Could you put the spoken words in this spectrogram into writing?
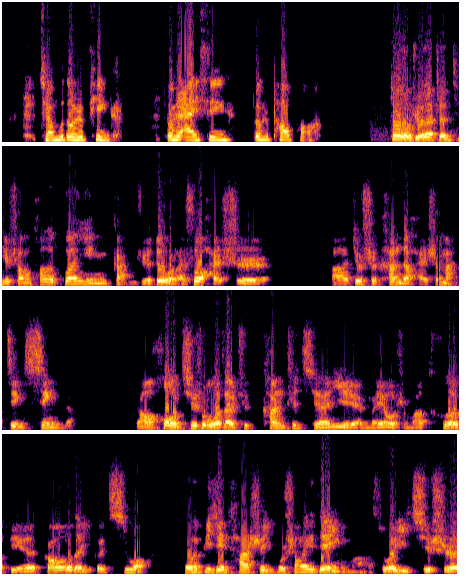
全部都是 pink，都是爱心，都是泡泡。对，我觉得整体上它的观影感觉对我来说还是，啊，就是看的还是蛮尽兴的。然后其实我在去看之前也没有什么特别高的一个期望，因为毕竟它是一部商业电影嘛，所以其实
